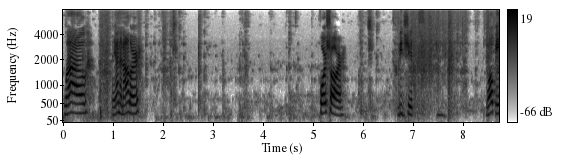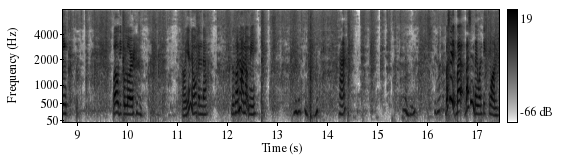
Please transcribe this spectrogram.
Wow. Ayan another. For sure. Bead sheets. Wow, pink. Wow, di color. Oh, yan yung ganda. Gagawin na anak mi. Ha? Basta, ba, basta tayo one take one.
